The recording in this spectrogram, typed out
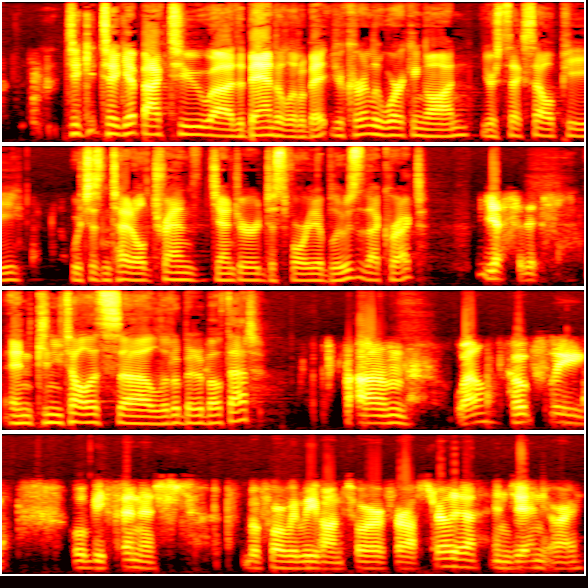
to, get- to get back to uh, the band a little bit, you're currently working on your sixth LP, which is entitled Transgender Dysphoria Blues. Is that correct? yes, it is. And can you tell us uh, a little bit about that? Um, well, hopefully we'll be finished before we leave on tour for Australia in January.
